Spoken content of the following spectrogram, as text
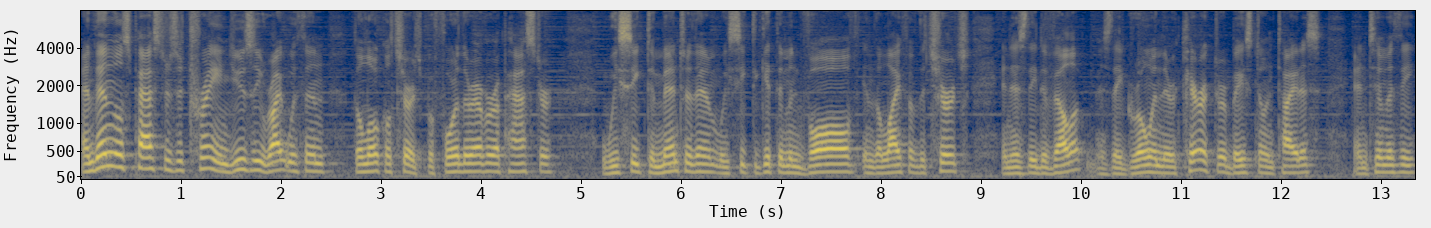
And then those pastors are trained, usually right within the local church. Before they're ever a pastor, we seek to mentor them, we seek to get them involved in the life of the church. And as they develop, as they grow in their character based on Titus and Timothy,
